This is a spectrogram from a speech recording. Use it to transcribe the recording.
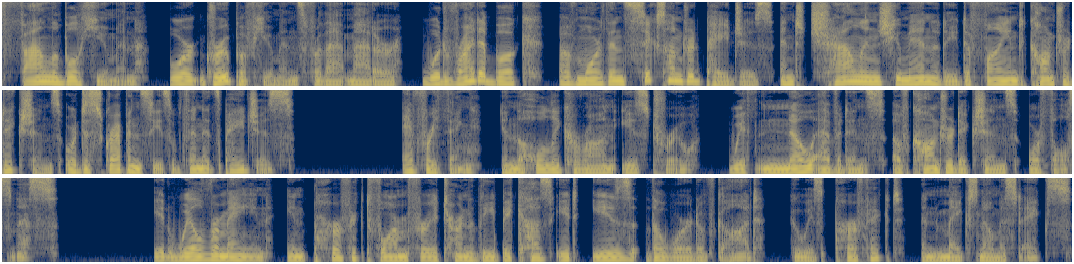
fallible human, or group of humans for that matter, would write a book of more than 600 pages and challenge humanity to find contradictions or discrepancies within its pages? Everything in the Holy Quran is true, with no evidence of contradictions or falseness. It will remain in perfect form for eternity because it is the Word of God, who is perfect and makes no mistakes.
